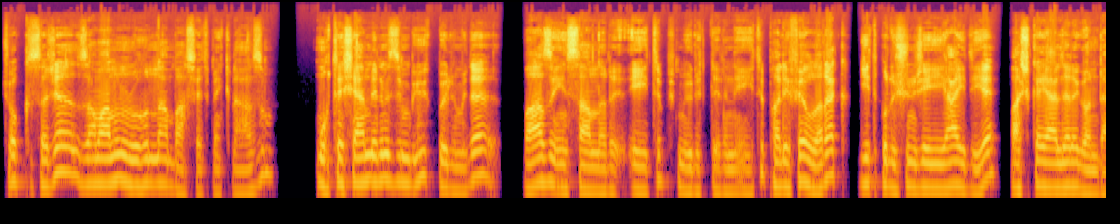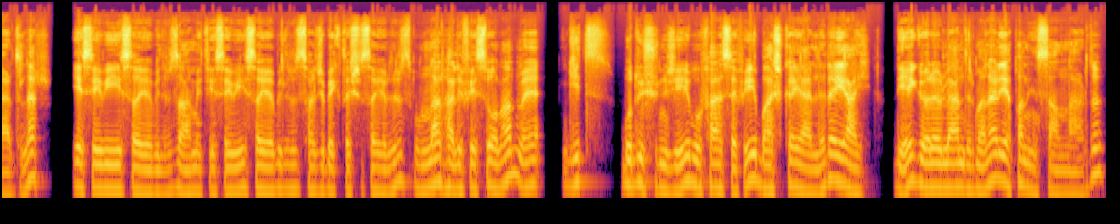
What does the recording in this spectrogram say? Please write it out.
Çok kısaca zamanın ruhundan bahsetmek lazım. Muhteşemlerimizin büyük bölümü de bazı insanları eğitip, müritlerini eğitip halife olarak git bu düşünceyi yay diye başka yerlere gönderdiler. Yesevi'yi sayabiliriz, Ahmet Yesevi'yi sayabiliriz, Hacı Bektaş'ı sayabiliriz. Bunlar halifesi olan ve git bu düşünceyi, bu felsefeyi başka yerlere yay diye görevlendirmeler yapan insanlardı.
